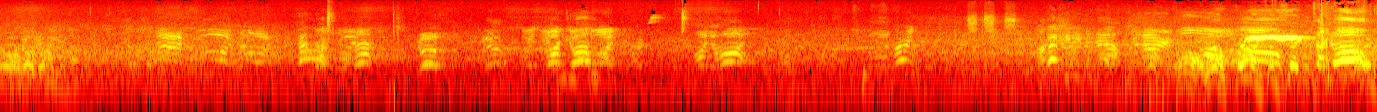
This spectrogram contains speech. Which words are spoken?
Oh, well done again. Oh, well done. Good second. Good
